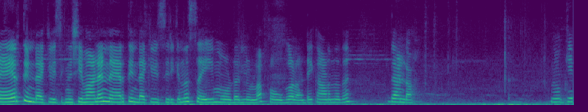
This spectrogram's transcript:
നേരത്തെ ഉണ്ടാക്കി വെച്ചിരിക്കുന്നത് ശിവാനൻ നേരത്തെ ഉണ്ടാക്കി വെച്ചിരിക്കുന്ന സെയിം മോഡലിലുള്ള ഫ്രോഗുകളാണ് ഈ കാണുന്നത്. ഇതാണ്ടോ? നോക്കി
